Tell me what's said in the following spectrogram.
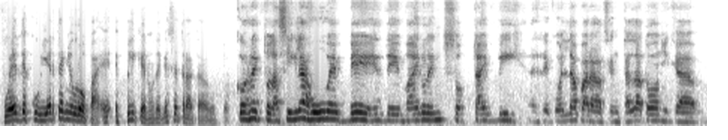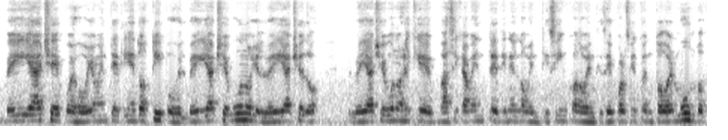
fue descubierta en Europa. explíquenos de qué se trata, doctor. Correcto, la sigla VB es de Virulent Subtype B. Recuerda para sentar la tónica, VIH, pues obviamente tiene dos tipos, el VIH1 y el VIH2. El VIH1 es el que básicamente tiene el 95-96% en todo el mundo.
